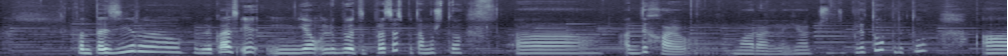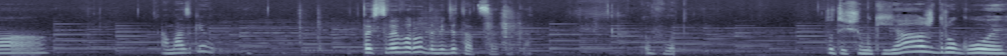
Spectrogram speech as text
фантазирую, увлекаюсь. И я люблю этот процесс, потому что а, отдыхаю морально. Я плету, плету, а, а мозги... То есть своего рода медитация такая. Вот. Тут еще макияж другой.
